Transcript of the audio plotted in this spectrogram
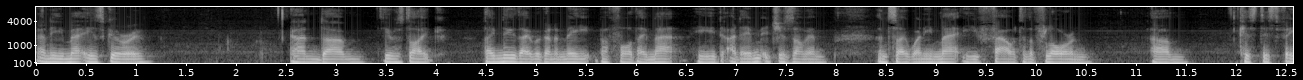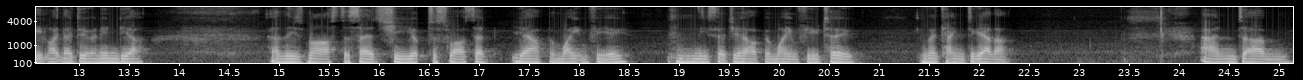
and he met his guru and um, he was like they knew they were going to meet before they met. He had images of him, and so when he met, he fell to the floor and um, kissed his feet like they do in India. And his master said, Sri Yukteswar said, Yeah, I've been waiting for you. And he said, Yeah, I've been waiting for you too. And they came together. And um,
